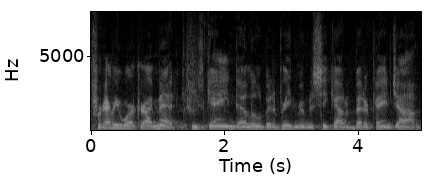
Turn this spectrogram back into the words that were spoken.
For every worker I met who's gained a little bit of breathing room to seek out a better paying job,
